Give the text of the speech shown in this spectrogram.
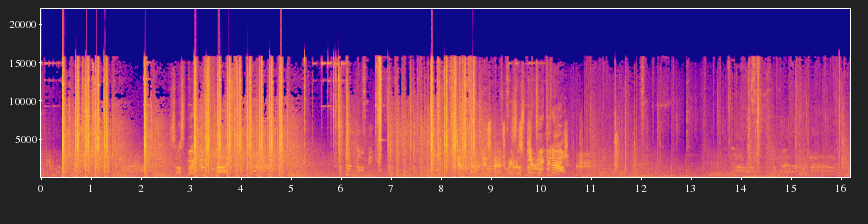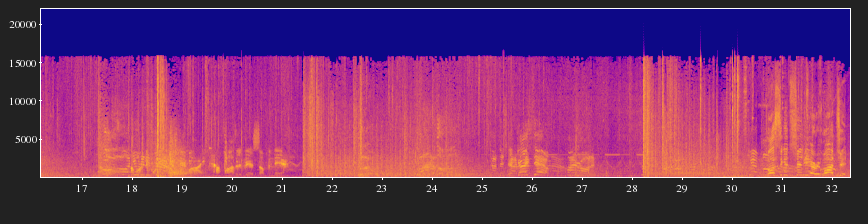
Suspect neutralized. Stuck on me. 10-4, dispatch. We have Suspect taken out. I'm positive there's something there. That guy's down! Tossing incendiary, watch it!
